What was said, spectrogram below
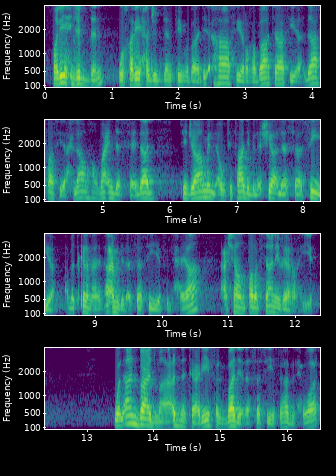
صريح جدا وصريحة جدا في مبادئها في رغباتها في أهدافها في أحلامها وما عندها استعداد تجامل أو تفادي بالأشياء الأساسية. أبى أتكلم عن الأعمدة الأساسية في الحياة عشان طرف ثاني غيرها هي. والآن بعد ما أعدنا تعريف المبادئ الأساسية في هذا الحوار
